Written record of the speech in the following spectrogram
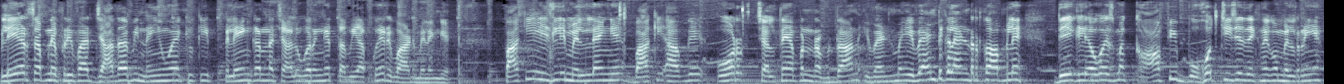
प्लेयर्स अपने फ्री फायर ज़्यादा भी नहीं हुए हैं क्योंकि प्लेइंग करना चालू करेंगे, तभी आपको ये रिवार्ड मिलेंगे। बाकी इजीली मिल जाएँगे। बाकी आपके और चलते हैं अपन रमदान इवेंट में। इवेंट कैलेंडर तो आपने देख लिया होगा, इसमें काफ़ी बहुत चीज़ें देखने को मिल रही हैं।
